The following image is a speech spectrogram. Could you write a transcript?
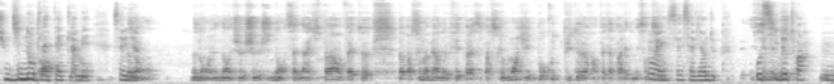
tu me dis non de la tête là, mais ça veut dire. Non, non, non, je, je, non, ça n'arrive pas en fait. pas parce que ma mère ne le fait pas, c'est parce que moi j'ai beaucoup de pudeur en fait à parler de mes sentiments. Ouais, ça, ça vient de, aussi de toi. Mm.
